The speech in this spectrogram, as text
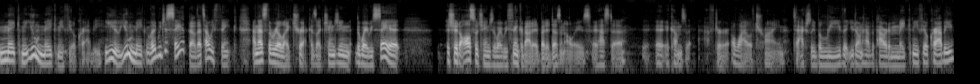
Make me, you make me feel crabby. You, you make. We just say it though. That's how we think, and that's the real like trick. Is like changing the way we say it. It should also change the way we think about it, but it doesn't always. It has to. It, it comes after a while of trying to actually believe that you don't have the power to make me feel crabby.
